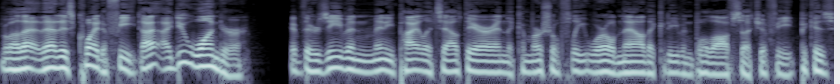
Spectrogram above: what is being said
Well, that that is quite a feat. I, I do wonder if there's even many pilots out there in the commercial fleet world now that could even pull off such a feat because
